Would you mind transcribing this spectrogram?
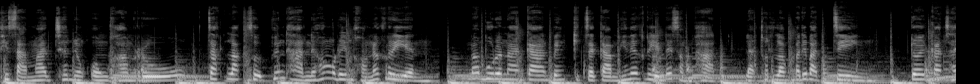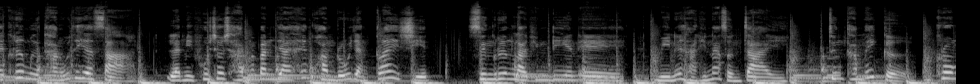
ที่สามารถเชื่อมโยงองค์ความรู้ จากหลักสูตรพื้นฐานในห้องเรียนของนักเรียน มาบูรณาการเป็นกิจกรรมที่นักเรียนได้สัมผัส และทดลองปฏิบัติจริง โดยการใช้เครื่องมือทางวิทยาศาสตร์ และมีผู้เชี่ยวชาญมาบรรยายให้ความรู้อย่างใกล้ชิดซึ่งเรื่องลายพิมพ์ DNA มีเนื้อหาที่น่าสนใจ จึงทำให้เกิดโครง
